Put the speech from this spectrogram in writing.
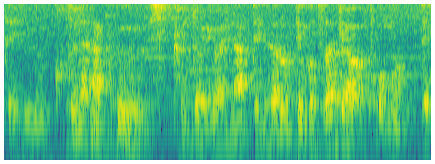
ていうことじゃなくしっかりと映画になっていくだろうっていうことだけは思って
